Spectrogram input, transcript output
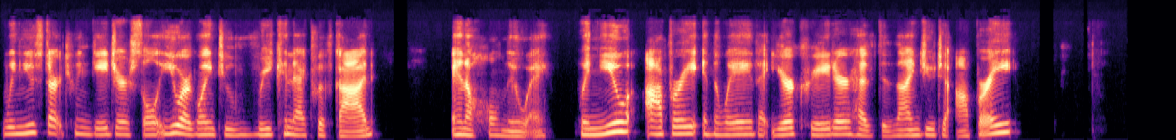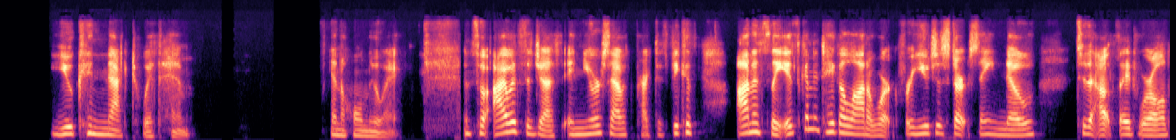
when you start to engage your soul, you are going to reconnect with God in a whole new way. When you operate in the way that your creator has designed you to operate, you connect with him in a whole new way. And so I would suggest in your Sabbath practice, because honestly, it's going to take a lot of work for you to start saying no to the outside world,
